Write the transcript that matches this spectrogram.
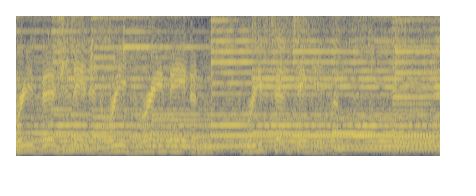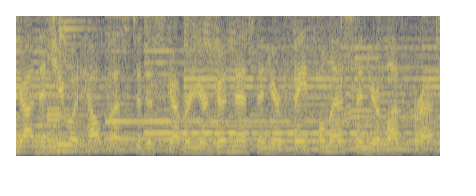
revisioning and redreaming and repenting even. God, that you would help us to discover your goodness and your faithfulness and your love for us.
